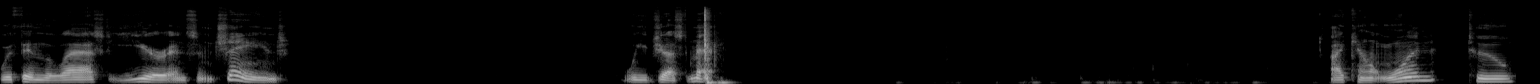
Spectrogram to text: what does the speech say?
within the last year and some change, we just met. I count one, two,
